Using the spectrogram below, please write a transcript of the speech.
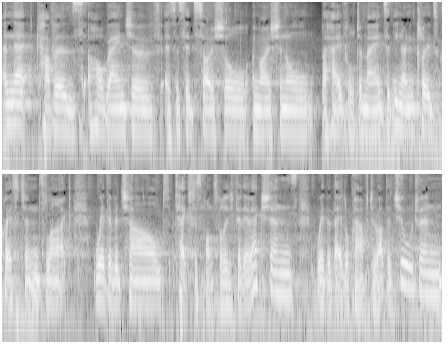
and that covers a whole range of, as I said, social, emotional, behavioural domains. It, you know, it includes questions like whether the child takes responsibility for their actions, whether they look after other children,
